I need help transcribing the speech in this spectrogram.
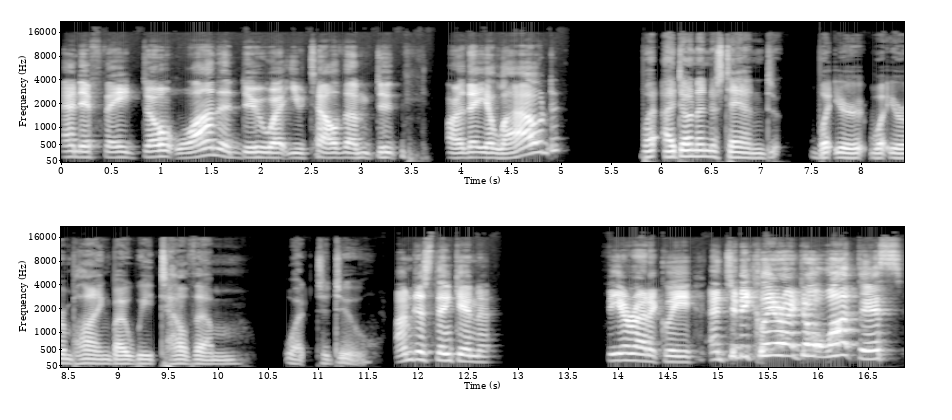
And if they don't want to do what you tell them, do, are they allowed? But I don't understand what you're what you're implying by we tell them what to do. I'm just thinking theoretically, and to be clear, I don't want this,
